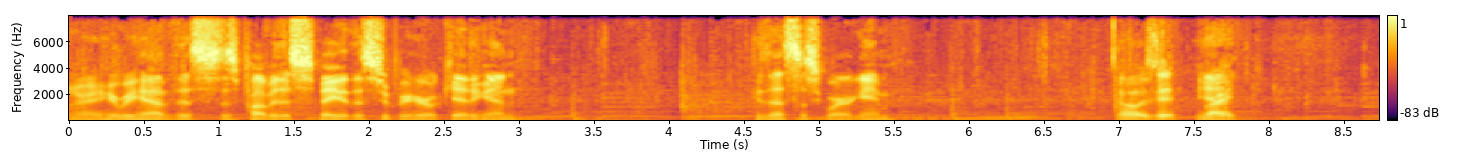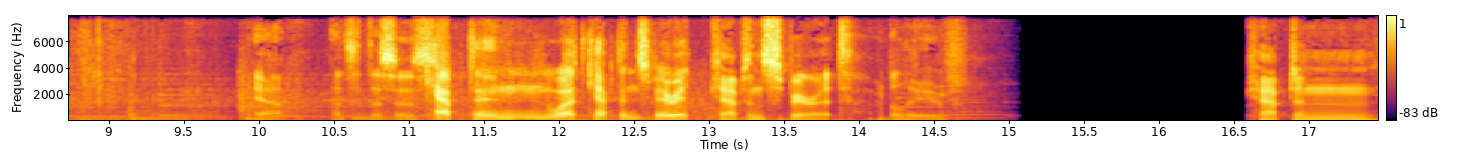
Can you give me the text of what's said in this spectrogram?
All right, here we have this. This is probably the spa the superhero kid again, because that's the Square game. Oh, is it? Yeah. Right. Yeah, that's what this is. Captain what? Captain Spirit? Captain Spirit, I believe. Captain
